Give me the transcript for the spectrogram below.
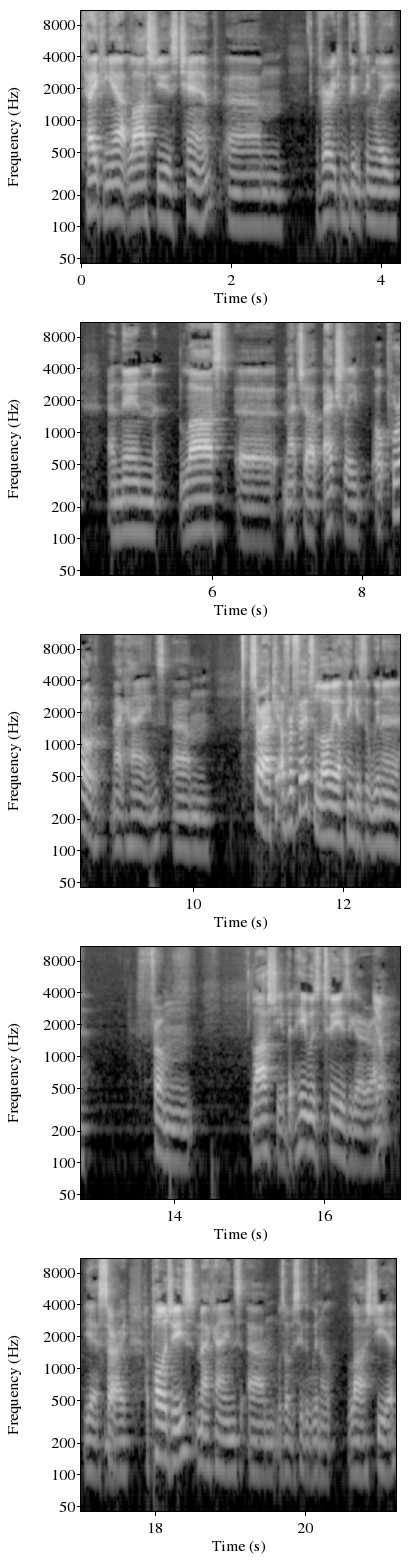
taking out last year's champ um, very convincingly. And then last uh, matchup, actually, oh, poor old Mac Haynes. Um, sorry, I, I've referred to Lowy. I think as the winner from last year, but he was two years ago, right? Yep. Yeah. Sorry, apologies. Mac Haynes um, was obviously the winner last year.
